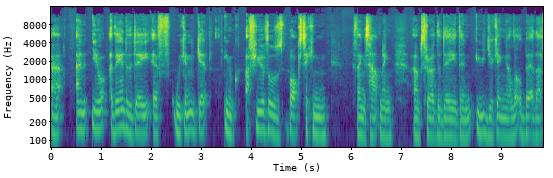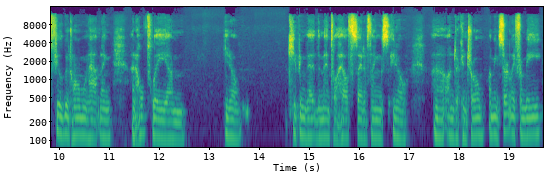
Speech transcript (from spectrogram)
Uh, and, you know, at the end of the day, if we can get, you know, a few of those box ticking things happening um, throughout the day, then you're getting a little bit of that feel good hormone happening and hopefully, um, you know, keeping the, the mental health side of things, you know, uh, under control. I mean, certainly for me,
